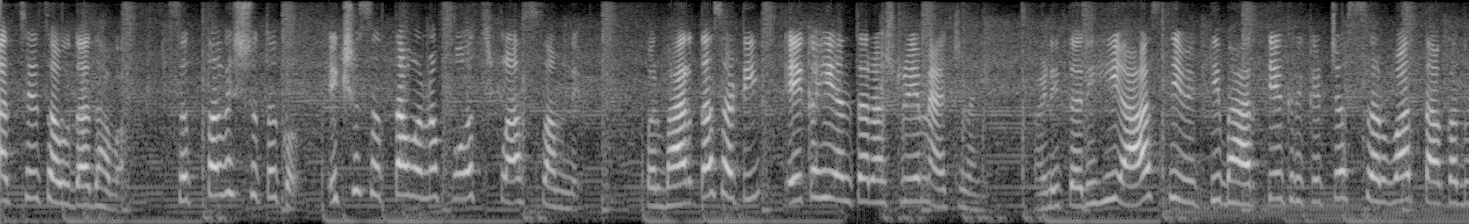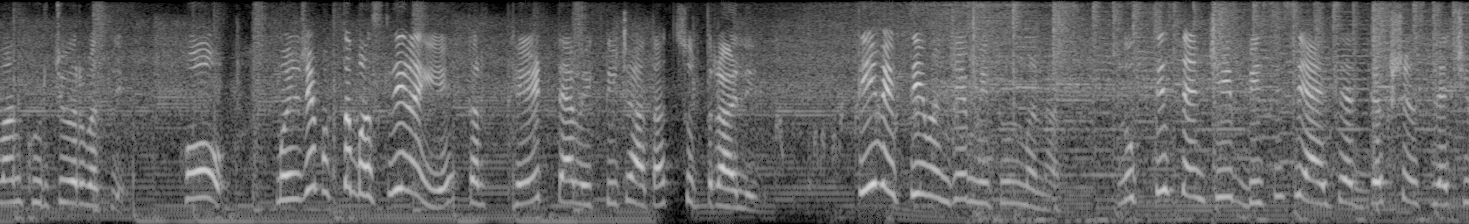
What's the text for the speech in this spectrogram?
सातशे चौदा धावा. सत्तावीस शतकं एकशे सत्तावन्न फर्स्ट क्लास सामने. पण भारतासाठी एकही आंतरराष्ट्रीय मॅच नाही. आणि तरीही आज ती व्यक्ती भारतीय क्रिकेटच्या सर्वात ताकदवान खुर्चीवर बसली. हो म्हणजे फक्त बसली नाहीये तर थेट त्या व्यक्तीच्या हातात सूत्र आली ती व्यक्ती म्हणजे मिथुन मन्हास नुकतीच त्यांची बी सी सी आयचे अध्यक्ष असल्याची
